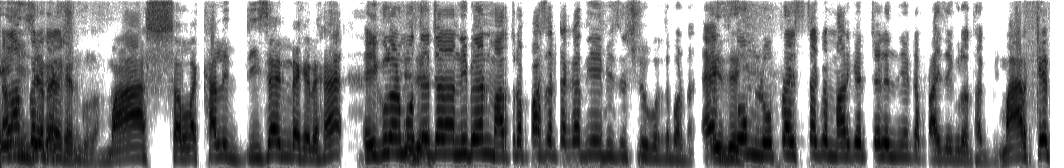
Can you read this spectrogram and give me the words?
কালামকারী কালেকশনগুলো মাশাআল্লাহ খালি ডিজাইন দেখেন হ্যাঁ? এইগুলোর মধ্যে যারা নিবেন মাত্র পাঁচ হাজার টাকা দিয়ে বিজনেস শুরু করতে পারবেন। এই একদম লো প্রাইস থাকবে মার্কেট চ্যালেঞ্জিং একটা প্রাইস এগুলো থাকবে। মার্কেট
